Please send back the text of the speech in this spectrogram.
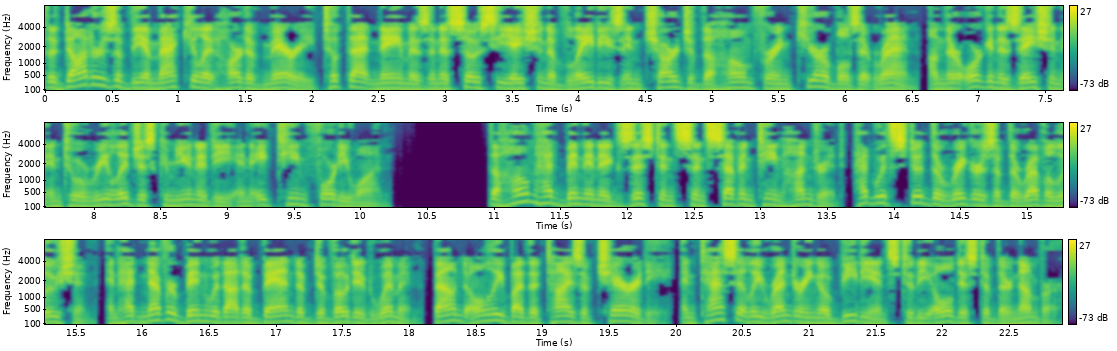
The Daughters of the Immaculate Heart of Mary took that name as an association of ladies in charge of the Home for Incurables at Rennes, on their organization into a religious community in 1841. The home had been in existence since 1700, had withstood the rigors of the Revolution, and had never been without a band of devoted women, bound only by the ties of charity, and tacitly rendering obedience to the oldest of their number.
